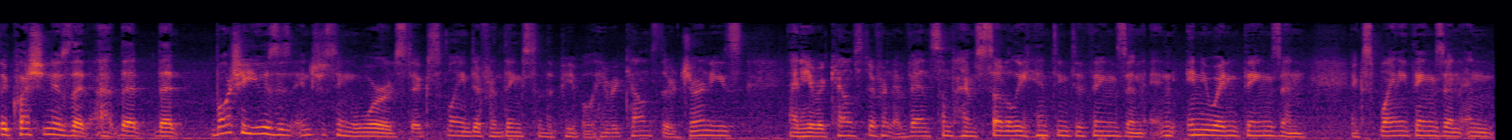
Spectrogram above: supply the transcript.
The question is that uh, that that Moshe uses interesting words to explain different things to the people. He recounts their journeys and he recounts different events, sometimes subtly hinting to things and insinuating things and explaining things. And, and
